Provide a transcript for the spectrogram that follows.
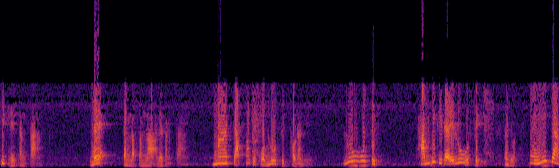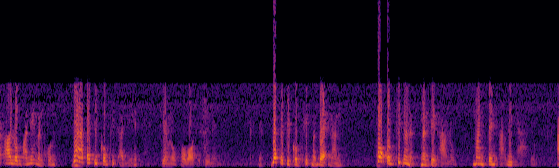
คิดเห็นต่างๆ และตำรับตำราอะไรต่างๆ มาจับตั้งแต่ความรู้สึกเท่านั้นเอง รู้สึกทำวิธีใดรู้สึกท่านจะหนีจากอารมณ์อันนี้มันพ้นอย่าไปติดความคิดอันนี้ เสียงหลวงพ่อวอซื่อเนี่ยอย่าไปติดความคิดเหมือนแบบนั้น เพราะความคิดนั่นน่ะมันเป็นอารมณ์ มันเป็นอวิชชาอ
